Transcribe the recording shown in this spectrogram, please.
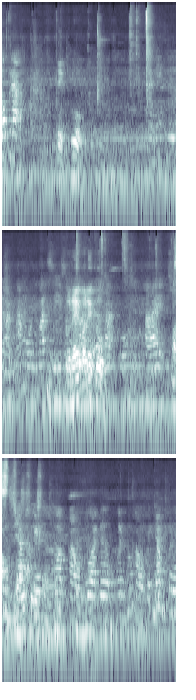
อบแล้วเลขทูก อันนี้คืออ่างน้ำมนต์วัดศรีตัวใดก็เลขทูกสุดท้ายยังเป็นตัวเก่าตัวเดิมเพิ่นเขาไปจับคู่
